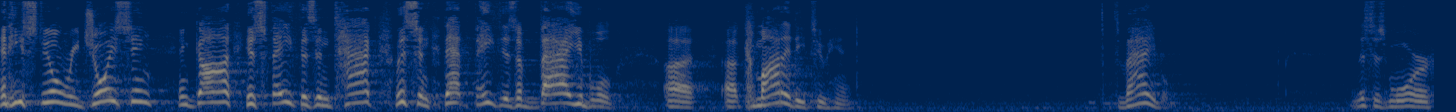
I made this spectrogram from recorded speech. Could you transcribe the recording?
and he's still rejoicing in God, his faith is intact. Listen, that faith is a valuable uh, uh, commodity to him. It's valuable. And this is more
